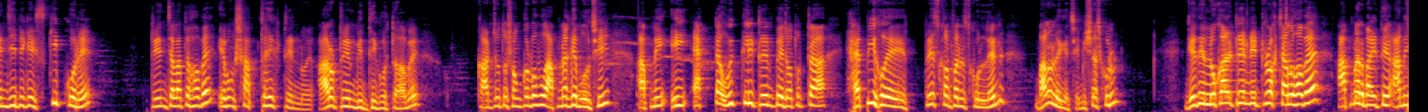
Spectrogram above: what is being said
এনজিপিকে স্কিপ করে ট্রেন চালাতে হবে এবং সাপ্তাহিক ট্রেন নয়, আরও ট্রেন বৃদ্ধি করতে হবে। কার্যত শঙ্করবাবু, আপনাকে বলছি, আপনি এই একটা উইকলি ট্রেন পেয়ে যতটা হ্যাপি হয়ে প্রেস কনফারেন্স করলেন, ভালো লেগেছে, বিশ্বাস করুন। যেদিন লোকাল ট্রেন নেটওয়ার্ক চালু হবে, আপনার বাড়িতে আমি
